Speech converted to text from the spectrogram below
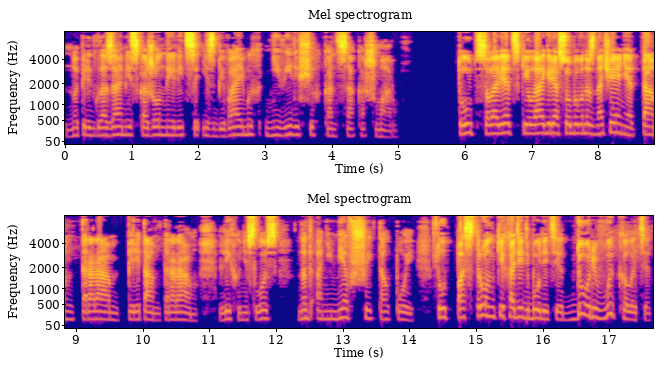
но перед глазами искаженные лица избиваемых, не видящих конца кошмару. Тут Соловецкий лагерь особого назначения, там тарарам, перетам тарарам, лихо неслось над онемевшей толпой. Тут по струнке ходить будете, дурь выколотят.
